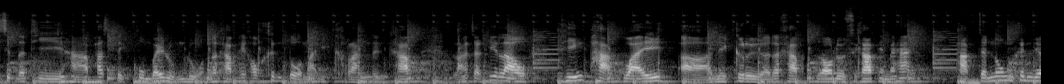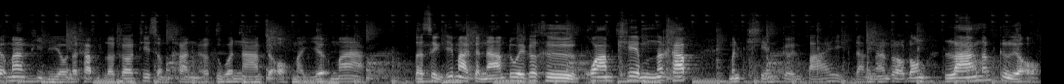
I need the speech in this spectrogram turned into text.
20 นาที หาพลาสติกคุมไว้หลุมๆนะครับ ให้เขาขึ้นตัวมาอีกครั้งหนึ่งครับ หลังจากที่เราทิ้งผักไว้ในเกลือนะครับ ลองดูสิครับเห็นไหมฮะผักจะนุ่มขึ้นเยอะมากทีเดียวนะครับ แล้วก็ที่สำคัญก็คือว่าน้ำจะออกมาเยอะมาก แต่สิ่งที่มากับน้ำด้วยก็คือความเค็มนะครับ มันเค็มเกินไป ดังนั้นเราต้องล้างน้ำเกลือออก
